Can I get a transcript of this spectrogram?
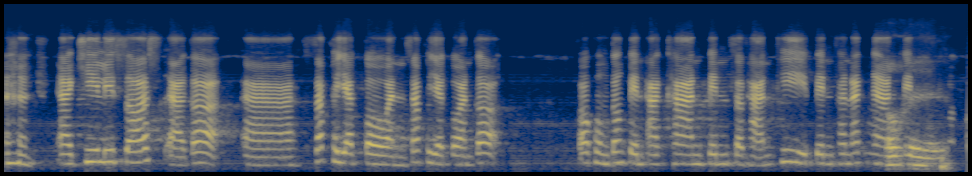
เอออ่า key resource อ่าก็อ่าทรัพยากร ทรัพยากรก็ ก็คงต้องเป็นอาคารเป็นสถานที่เป็นพนักงานโอเคเป็นอุปก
